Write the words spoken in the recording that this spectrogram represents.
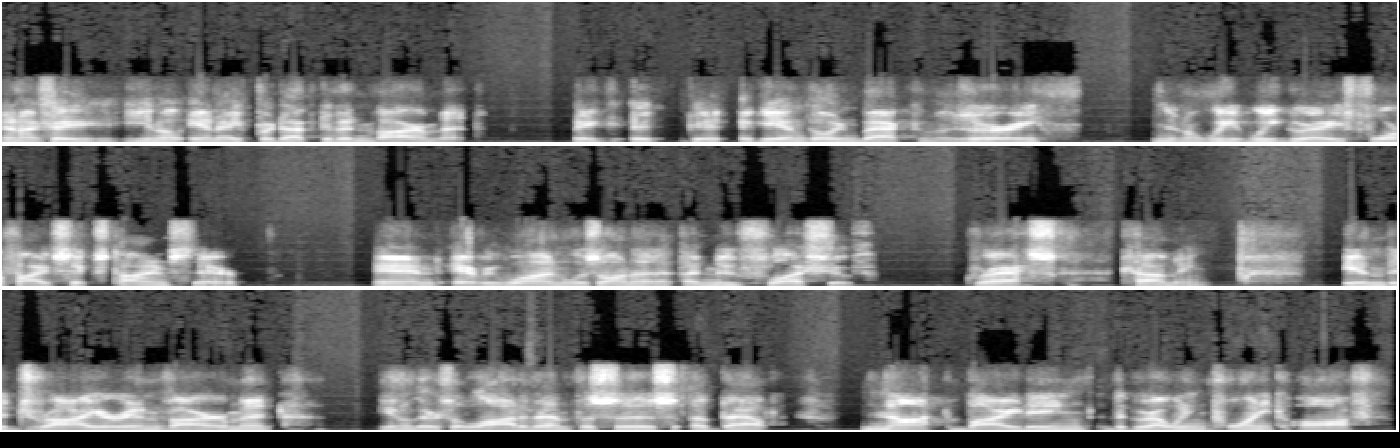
And I say, you know, in a productive environment, it, it, again, going back to Missouri, you know, we, we grazed four, five, six times there, and every one was on a, a new flush of grass coming. In the drier environment, you know, there's a lot of emphasis about not biting the growing point off.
